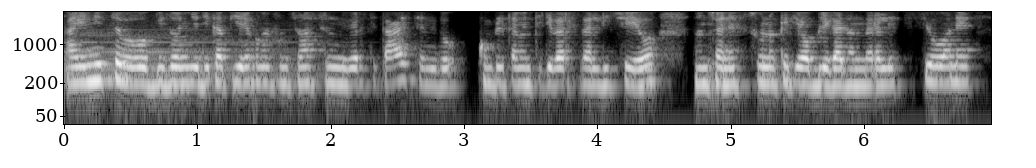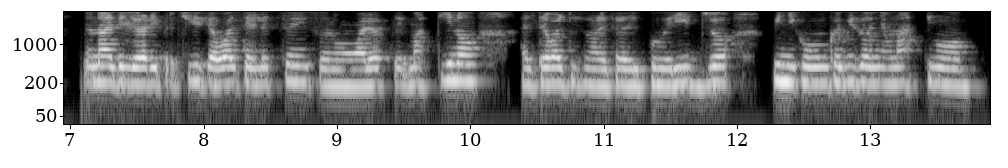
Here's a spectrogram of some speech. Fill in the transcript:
All'inizio avevo bisogno di capire come funzionasse l'università, essendo completamente diversa dal liceo, non c'è nessuno che ti obbliga ad andare a lezione, non hai degli orari precisi, a volte le lezioni sono alle 8 del mattino, altre volte sono alle 3 del pomeriggio, quindi comunque bisogna un attimo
